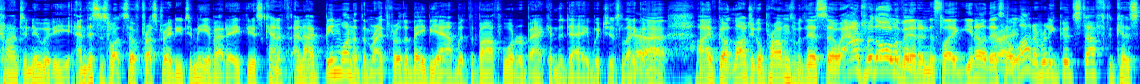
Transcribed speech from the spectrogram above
continuity. And this is what's so frustrating to me about atheists. Kind of, and I've been one of them, right? Throw the baby out with the bathwater back in the day, which is like, yeah. ah, I've got logical problems with this, so out with all of it. And it's like, you know, there's right. a lot of really good stuff because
